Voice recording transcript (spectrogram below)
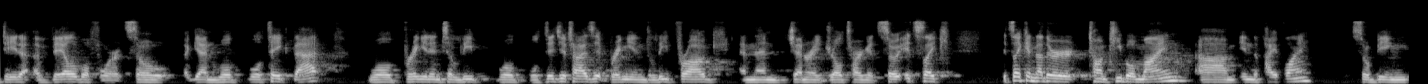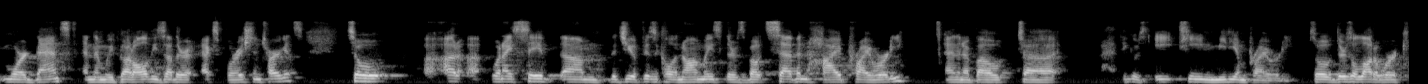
data available for it. So again, we'll we'll take that, we'll bring it into Leap, we'll we'll digitize it, bring it into Leapfrog, and then generate drill targets. So it's like it's like another Tomtebo mine um, in the pipeline. So being more advanced, and then we've got all these other exploration targets. So uh, uh, when I say um, the geophysical anomalies, there's about seven high priority, and then about uh, think it was 18 medium priority. So there's a lot of work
